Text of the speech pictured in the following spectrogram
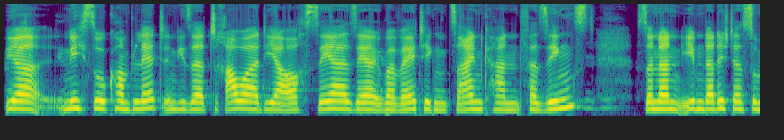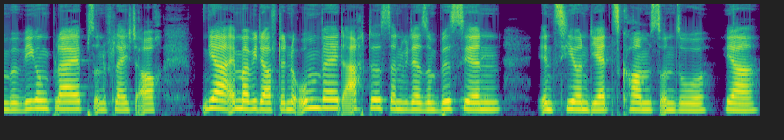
ja nicht so komplett in dieser Trauer, die ja auch sehr, sehr überwältigend sein kann, versinkst, mhm. sondern eben dadurch, dass du in Bewegung bleibst und vielleicht auch ja immer wieder auf deine Umwelt achtest, dann wieder so ein bisschen ins Hier und Jetzt kommst und so ja,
